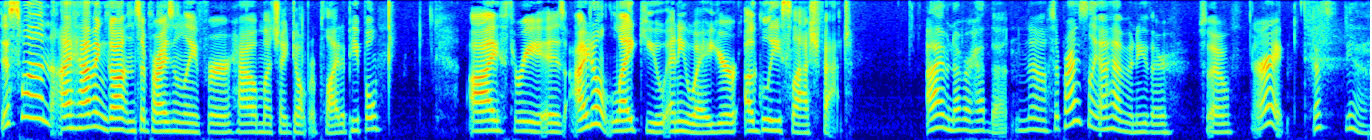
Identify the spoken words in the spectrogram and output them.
This one I haven't gotten surprisingly for how much I don't reply to people. I three is I don't like you anyway. You're ugly slash fat. I've never had that. No, surprisingly I haven't either. So all right. That's yeah.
